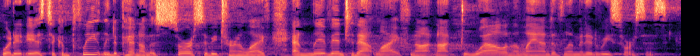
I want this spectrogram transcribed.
what it is to completely depend on the source of eternal life and live into that life, not, not dwell in the land of limited resources.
